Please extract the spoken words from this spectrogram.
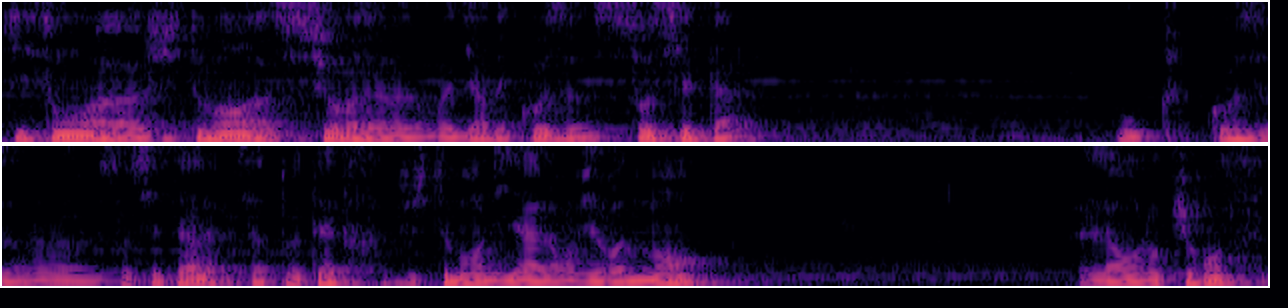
qui sont justement sur, on va dire, des causes sociétales. Donc, cause sociétale, ça peut être justement lié à l'environnement. Là, en l'occurrence,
